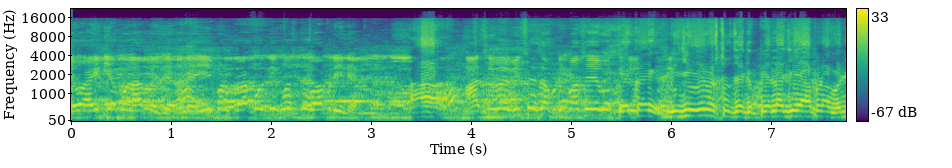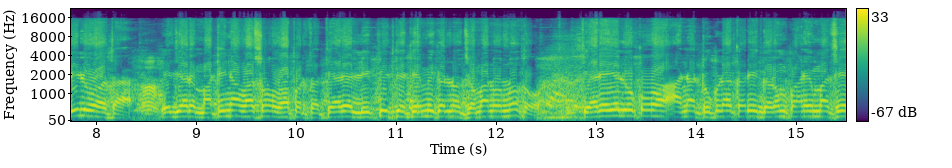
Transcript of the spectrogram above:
એવા આઈડિયા પણ આપે છે. અને એ પણ પ્રાકૃતિક વસ્તુ વાપરીને. આ સિવાય વિશેષ આપણી પાસે બીજી એ વસ્તુ છે કે પેલા જે આપણા વડીલો હતા એ જ્યારે માટીના વાસણો વાપરતા ત્યારે લિક્વિડ કે કેમિકલનો જમાનો નહોતો ત્યારે એ લોકો આના ટુકડા કરી ગરમ પાણીમાં છે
